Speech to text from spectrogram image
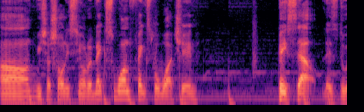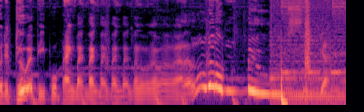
And we shall surely see you on the next one. Thanks for watching. Peace out. Let's do it. Do it, people. Bang, bang, bang, bang, bang, bang, bang, bang, bang. bang. Yeah.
